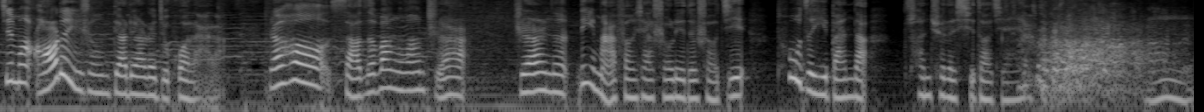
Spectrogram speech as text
金毛嗷的一声颠颠的就过来了。然后嫂子望了望侄儿，侄儿呢立马放下手里的手机，兔子一般的窜去了洗澡间呀。嗯，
